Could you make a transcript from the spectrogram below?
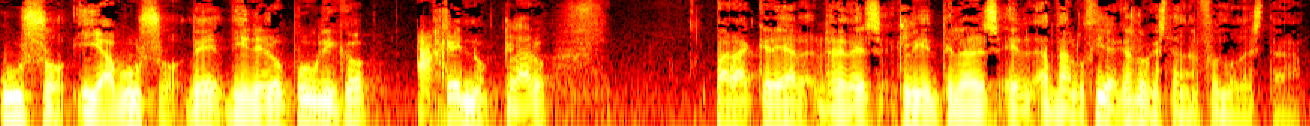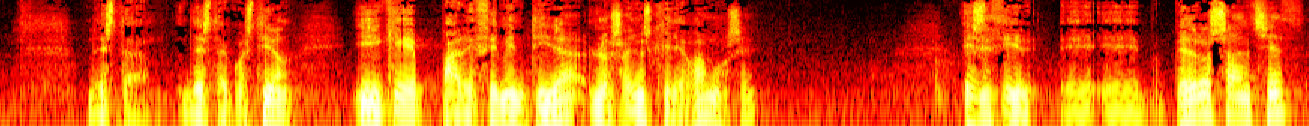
uso y abuso de dinero público, ajeno, claro, para crear redes clientelares en Andalucía, que es lo que está en el fondo de esta, de esta, de esta cuestión. Y que parece mentira los años que llevamos. ¿eh? Es decir, eh, eh, Pedro Sánchez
